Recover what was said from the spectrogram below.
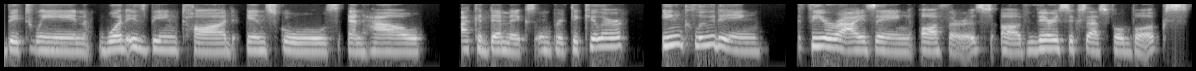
between what is being taught in schools and how academics, in particular, including theorizing authors of very successful books,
